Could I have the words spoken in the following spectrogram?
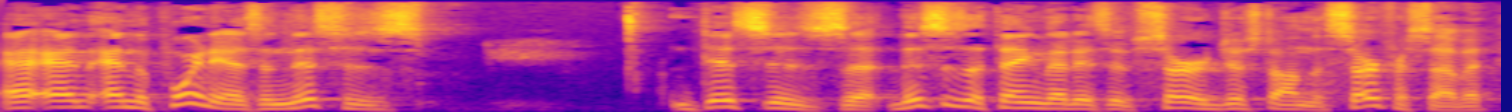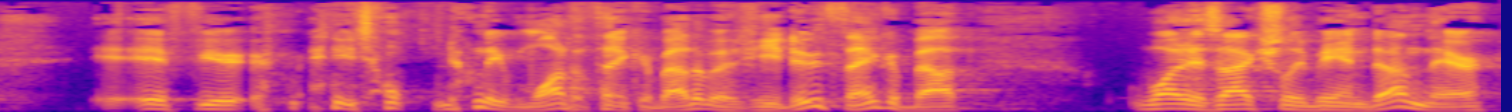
And, and, and the point is, and this is, this is, uh, this is a thing that is absurd just on the surface of it. If you, you don't, you don't even want to think about it, but if you do think about what is actually being done there,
